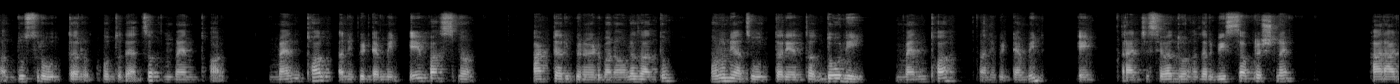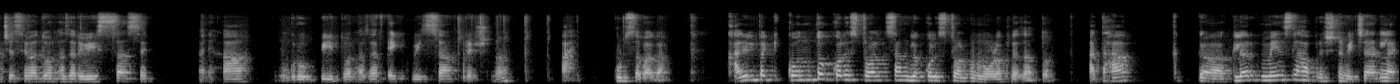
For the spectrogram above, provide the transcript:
आणि दुसरं उत्तर होतं त्याचं मॅन्थॉल मॅन्थॉल आणि व्हिटॅमिन ए पासनं हा टर्पिनॉइड बनवला जातो. म्हणून याचं उत्तर येतं दोन्ही मॅन्थॉल आणि व्हिटॅमिन ए. राज्यसेवा दोन हजार वीसचा प्रश्न आहे. हा राज्यसेवा दोन हजार वीसचा असेल आणि हा ग्रुप बी दोन हजार एकवीसचा प्रश्न आहे. पुढचं बघा. खालीलपैकी कोणतं कोलेस्ट्रॉल चांगलं कोलेस्ट्रॉल म्हणून ओळखलं जातो? आता हा क्लर्क मेन्सला हा प्रश्न विचारलाय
